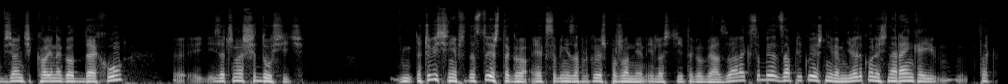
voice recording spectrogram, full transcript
wziąć kolejnego oddechu y, i zaczynasz się dusić. Oczywiście nie przetestujesz tego, jak sobie nie zaplikujesz porządnie ilości tego gazu, ale jak sobie zaaplikujesz, nie wiem, niewielką ilość na rękę i tak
